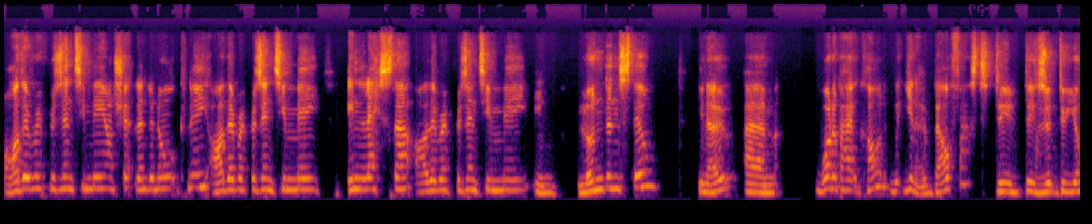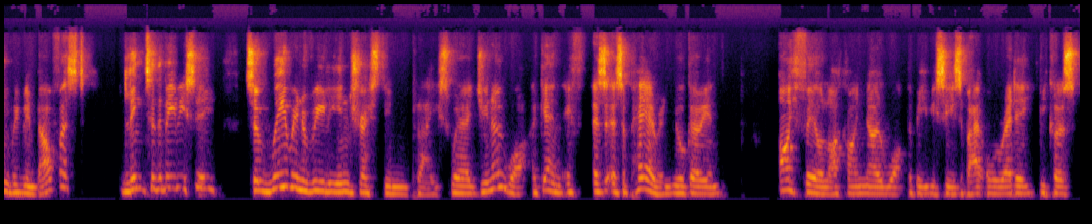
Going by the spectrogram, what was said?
Are they representing me on Shetland and Orkney? Are they representing me in Leicester? Are they representing me in London still? You know, um, what about Cardiff? You know, Belfast? Do, do do young people in Belfast link to the BBC? So we're in a really interesting place where, do you know what? Again, if as, as a parent, you're going, I feel like I know what the BBC is about already because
